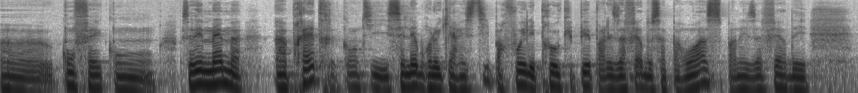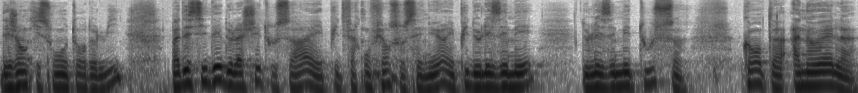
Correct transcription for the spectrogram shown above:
euh, qu'on fait. Qu'on... Vous savez, même un prêtre, quand il célèbre l'Eucharistie, parfois il est préoccupé par les affaires de sa paroisse, par les affaires des, des gens qui sont autour de lui, va décider de lâcher tout ça et puis de faire confiance au Seigneur et puis de les aimer, de les aimer tous. Quand à Noël,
